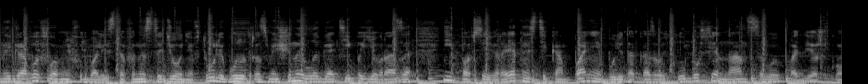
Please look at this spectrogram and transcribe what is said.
На игровой форме футболистов и на стадионе в Туле будут размещены логотипы Евраза. И, по всей вероятности, компания будет оказывать клубу финансовую поддержку.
